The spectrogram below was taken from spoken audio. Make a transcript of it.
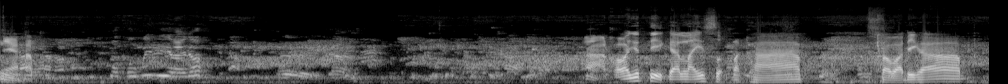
เนี่ยครับก็คงไม่มีอะไรเนาะเออ อ่า ขอยุติการไลฟ์สดนะครับ สวัสดีครับ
